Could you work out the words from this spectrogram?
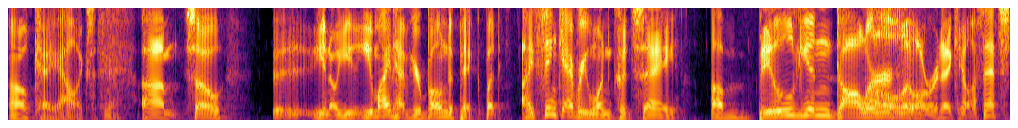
Okay, Alex. Um, so, uh, you know, you, you might have your bone to pick, but I think everyone could say a billion dollar. a little ridiculous. That's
